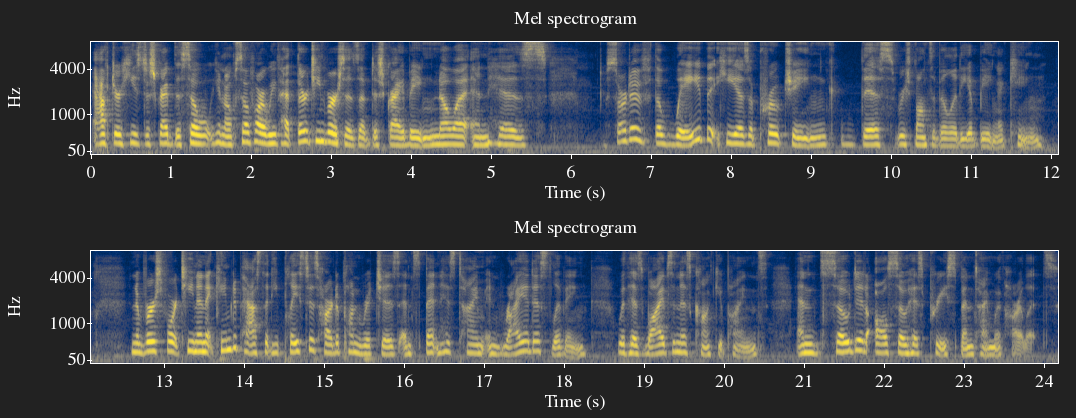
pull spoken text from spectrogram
after he's described this so you know so far we've had 13 verses of describing noah and his sort of the way that he is approaching this responsibility of being a king and in verse 14, and it came to pass that he placed his heart upon riches and spent his time in riotous living with his wives and his concubines. And so did also his priests spend time with harlots.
